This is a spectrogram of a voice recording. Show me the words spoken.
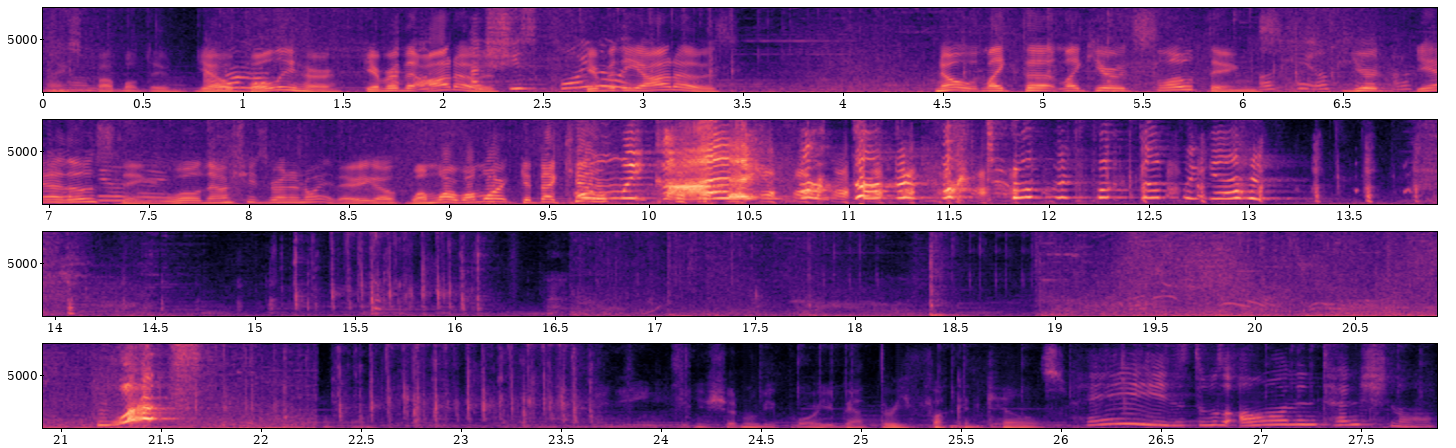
Nice Um, bubble, dude. Yo, know. bully her. Give her the Uh, uh, autos. she's Give her the autos. No, like the like your slow things. Okay, okay, Your okay, yeah, those okay, things. okay. Well, now she's running away. There you go. One more, one more. Get that kill. oh my god! What? You shouldn't be poor. You got three fucking kills. Hey, this was all unintentional.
